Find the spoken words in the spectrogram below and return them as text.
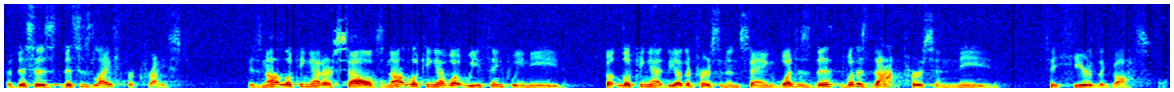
That this is, this is life for Christ, is not looking at ourselves, not looking at what we think we need, but looking at the other person and saying, what, is this, what does that person need to hear the gospel?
